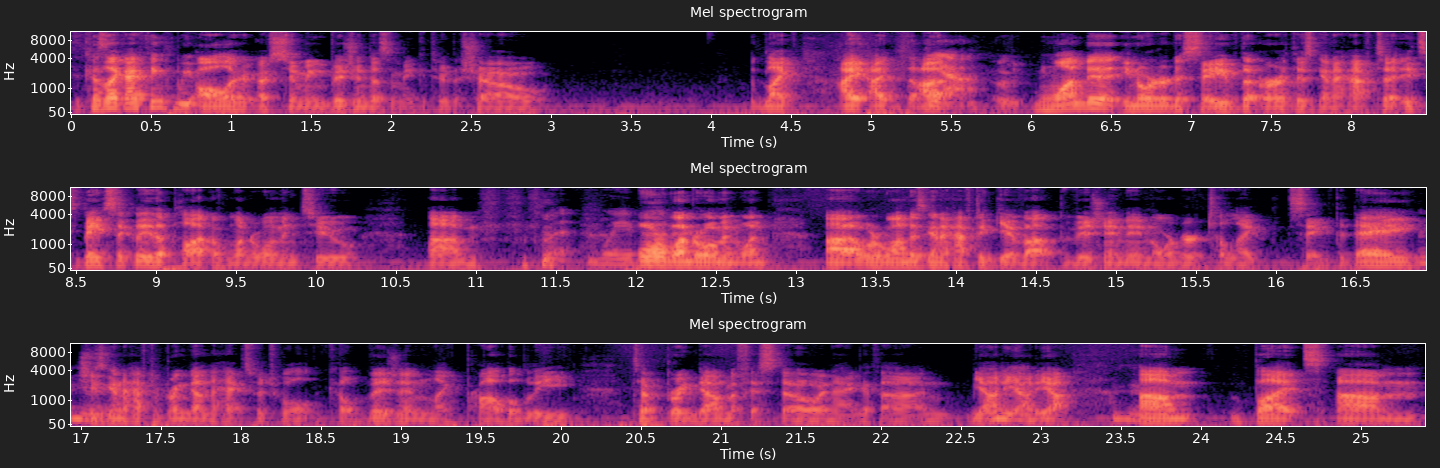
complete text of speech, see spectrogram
because like I think we all are assuming Vision doesn't make it through the show. Like I, I uh, Yeah. Wanda, in order to save the Earth, is gonna have to. It's basically the plot of Wonder Woman two, um, or. Wonder Woman one, uh, where Wanda's gonna have to give up Vision in order to like save the day. She's Mhm. gonna have to bring down the Hex, which will kill Vision, like probably to bring down Mephisto and Agatha and yada Mhm. yada yada. Mhm. Um, but um,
